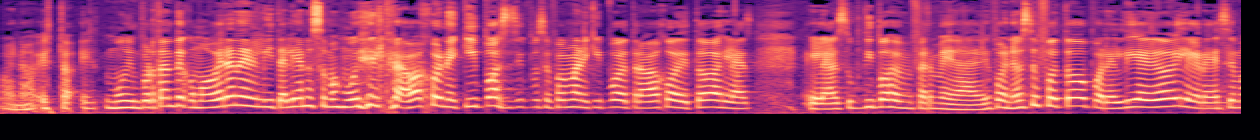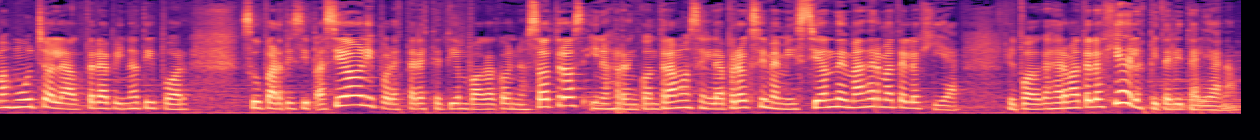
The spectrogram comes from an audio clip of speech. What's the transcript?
Bueno, esto es muy importante. Como verán, en el italiano somos muy del trabajo en equipo, así se forman equipos de trabajo de todas las, las subtipos de enfermedades. Bueno, eso fue todo por el día de hoy. Le agradecemos mucho a la doctora Pinotti por su participación y por estar este tiempo acá con nosotros. Y nos reencontramos en la próxima emisión de Más Dermatología, el podcast de dermatología del Hospital Italiano.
